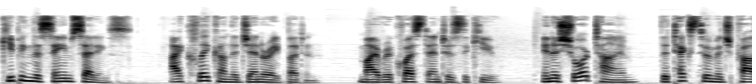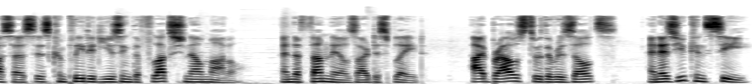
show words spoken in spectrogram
Keeping the same settings, I click on the Generate button. My request enters the queue. In a short time, the text to image process is completed using the Flux Schnell model, and the thumbnails are displayed. I browse through the results, and as you can see,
